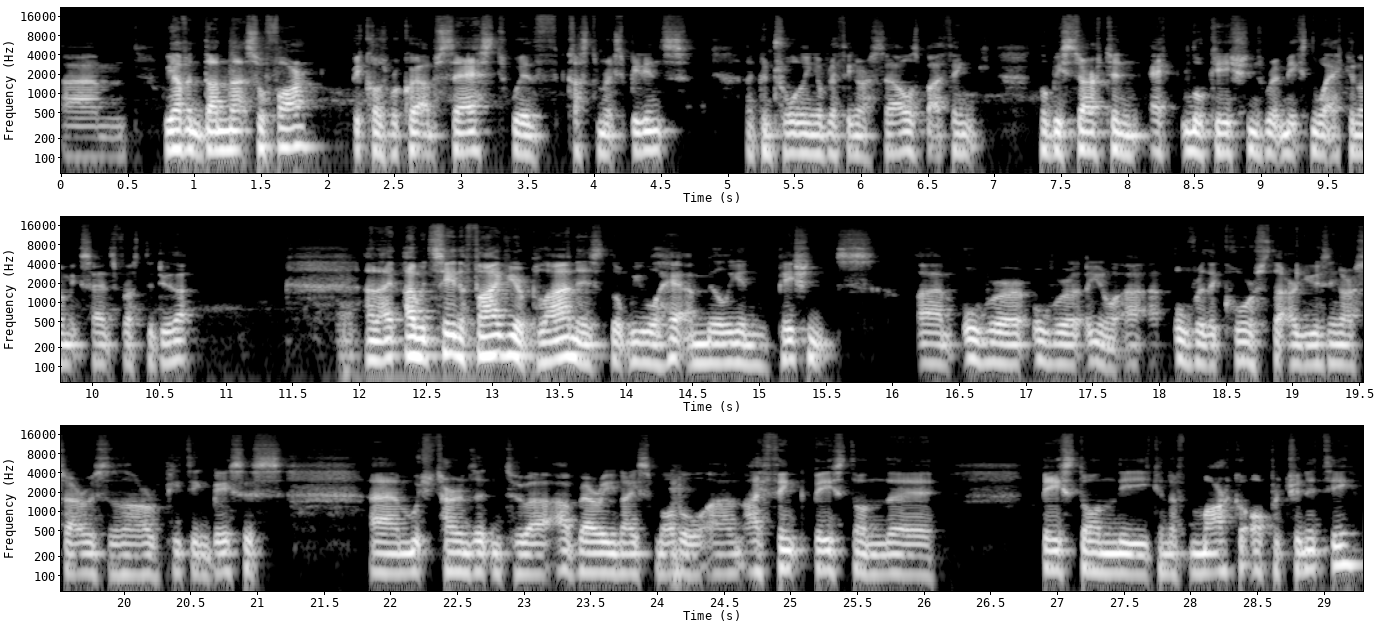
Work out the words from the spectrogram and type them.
Um, we haven't done that so far because we're quite obsessed with customer experience and controlling everything ourselves. But I think there'll be certain locations where it makes no economic sense for us to do that. And I, I would say the five year plan is that we will hit a million patients um, over over you know uh, over the course that are using our services on a repeating basis, um, which turns it into a, a very nice model. And I think based on the based on the kind of market opportunity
